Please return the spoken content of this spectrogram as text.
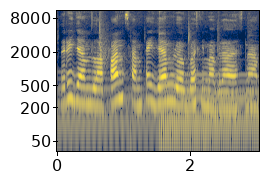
dari jam 8 sampai jam 12.15. Nah,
